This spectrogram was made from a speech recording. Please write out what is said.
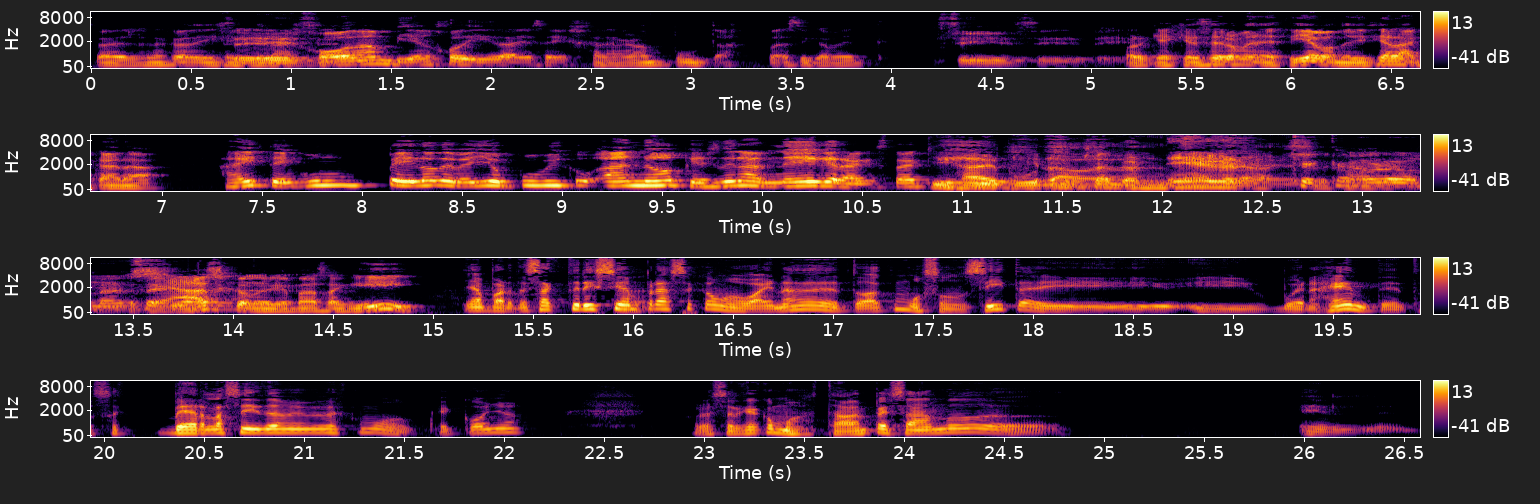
¿Sabes? Es la que dije Sí, que la sí. jodan bien jodida esa hija la gran puta, básicamente. Sí, sí, sí. Porque es que se lo merecía cuando le decía la cara. Ay, tengo un pelo de vello público. Ah, no, que es de la negra que está aquí. Hija de que puta, ¿verdad? los negros. Qué en Qué asco, ¿qué pasa aquí? Y aparte esa actriz siempre hace como vainas de toda como soncita y, y- y buena gente. Entonces verla así también es como, ¿qué coño? Puede ser que como estaba empezando, el-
